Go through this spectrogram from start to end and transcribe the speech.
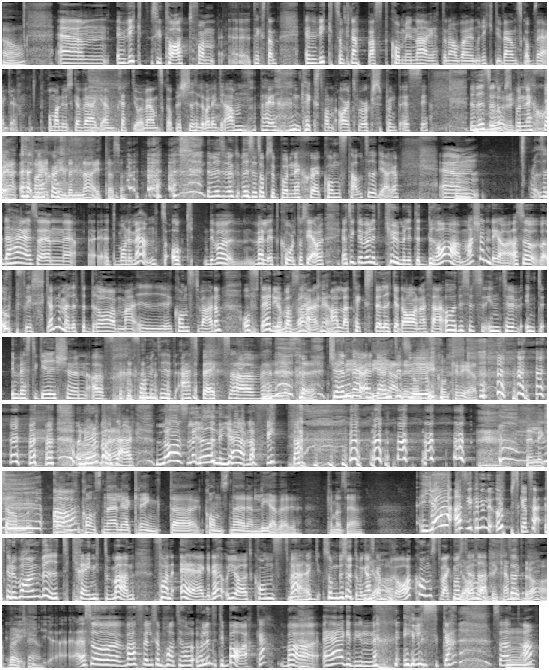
Ja. Ehm, en vikt, citat från eh, texten, en vikt som knappast kommer i närheten av vad en riktig vänskap väger. Om man nu ska väga en 30-årig vänskap i kilo eller gram. Det här är en text från artworks.se. Den visades också på Nässjö. In the night alltså. den visades, visades också på Nässjö konsthall tidigare. Ehm, Mm. Så det här är alltså en, ett monument och det var väldigt coolt att se. Jag tyckte det var väldigt kul med lite drama kände jag. Alltså var uppfriskande med lite drama i konstvärlden. Ofta är det ju Ja, bara så här, alla texter likadana. Så här, oh, this is inter, inter, investigation of the performative aspects of Mm, just det. gender det, det är aldrig identity. konkret. och nu Ja, är det bara nej. så här, Lars Lerin, din jävla fitta. Den liksom kon, Ja. konstnärliga kränkta konstnären lever, kan man säga. Ja, alltså jag kan ändå uppskatta. Ska du vara en vit kränkt man, fan äg det och gör ett konstverk som dessutom är ganska Mm. Ja. bra konstverk måste jag säga. Ja, det kan Så bli att, bra, verkligen. Alltså varför liksom håll, håll, håll inte tillbaka, bara äg din ilska. Så att, ja.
